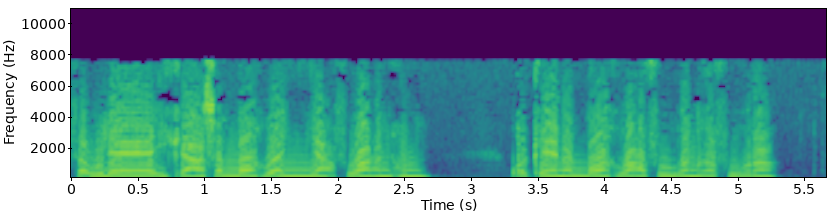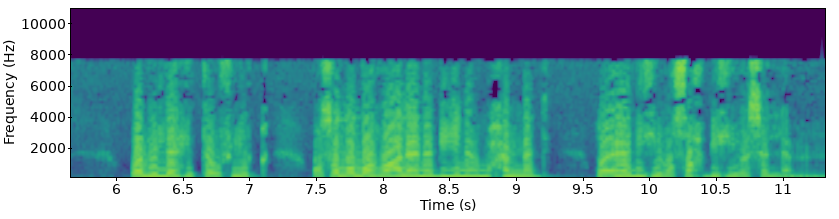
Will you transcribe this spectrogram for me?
فأولئك عسى الله أن يعفو عنهم وكان الله عفوا غفورا وبالله التوفيق وصلى الله على نبينا محمد وآله وصحبه وسلم.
